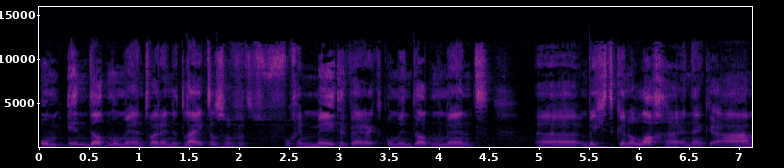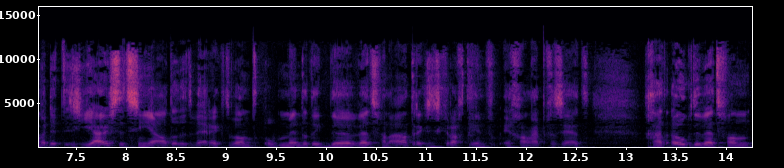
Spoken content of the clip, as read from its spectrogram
Om in dat moment, waarin het lijkt alsof het voor geen meter werkt, om in dat moment uh, een beetje te kunnen lachen en denken: ah, maar dit is juist het signaal dat het werkt. Want op het moment dat ik de wet van aantrekkingskracht in, in gang heb gezet, gaat ook de wet van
